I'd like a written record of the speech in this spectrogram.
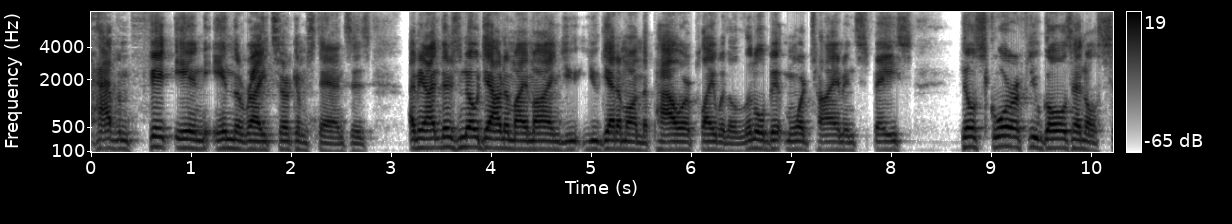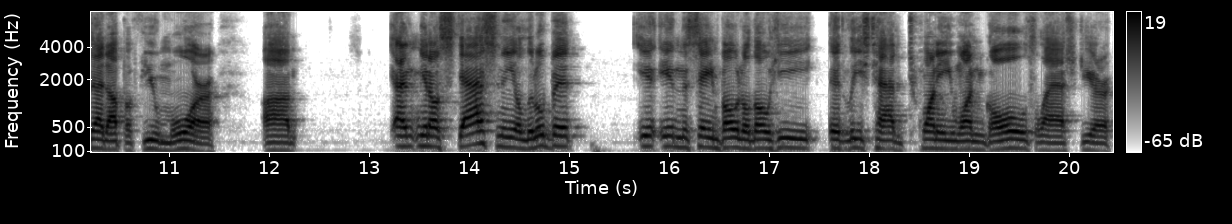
have him fit in in the right circumstances. I mean, I, there's no doubt in my mind you you get him on the power play with a little bit more time and space he'll score a few goals and he'll set up a few more. Um, and you know, Stastny a little bit in, in, the same boat, although he at least had 21 goals last year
